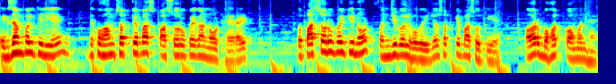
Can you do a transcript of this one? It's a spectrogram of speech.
एग्ज़ाम्पल के लिए, देखो, हम सबके पास पाँच सौ रुपये का नोट है राइट तो पाँच सौ रुपये की नोट फंजिबल हो गई, जो सबके पास होती है। और बहुत कॉमन है।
